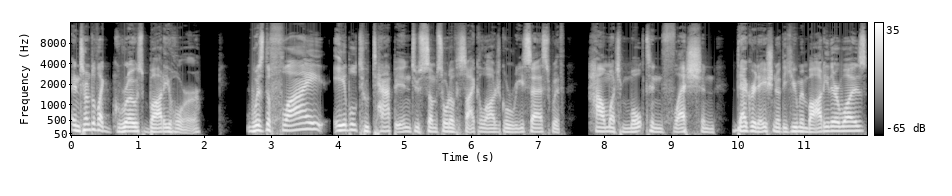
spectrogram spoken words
in terms of like gross body horror, was The Fly able to tap into some sort of psychological recess with how much molten flesh and degradation of the human body there was?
